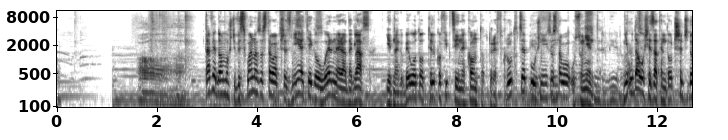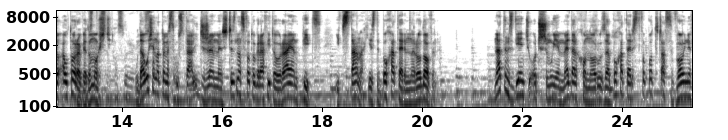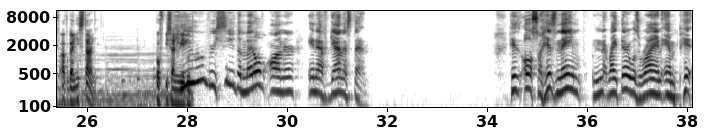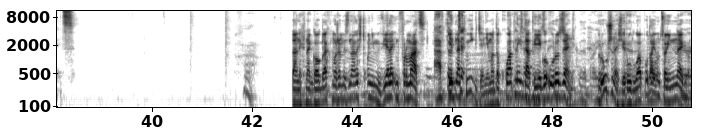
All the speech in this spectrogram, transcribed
Ta wiadomość wysłana została przez niejakiego Wernera Douglasa. Jednak było to tylko fikcyjne konto, które wkrótce później zostało usunięte. Nie udało się zatem dotrzeć do autora wiadomości. Udało się natomiast ustalić, że mężczyzna z fotografii to Ryan Pitts i w Stanach jest bohaterem narodowym. Na tym zdjęciu otrzymuje medal honoru za bohaterstwo podczas wojny w Afganistanie. Po wpisaniu jego received the Medal of Honor in Afghanistan. His oh, so his name right there was Ryan M. Pitts. danych na goglach możemy znaleźć o nim wiele informacji. Jednak nigdzie nie ma dokładnej daty jego urodzenia. Różne źródła podają co innego,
